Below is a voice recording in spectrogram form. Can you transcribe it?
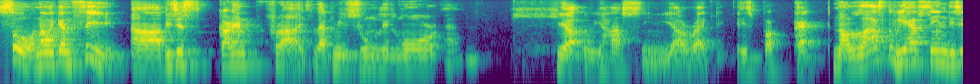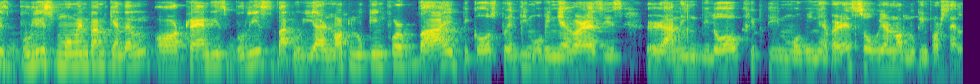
so now you can see uh, this is current price. Let me zoom a little more here we have seen yeah right it is perfect. Now last we have seen this is bullish momentum candle or trend is bullish but we are not looking for buy because 20 moving average is running below 50 moving average so we are not looking for sell.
